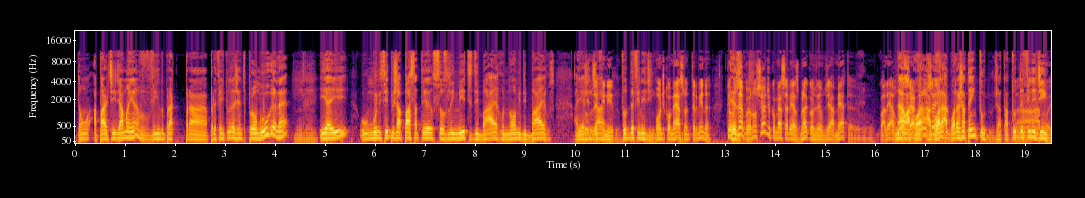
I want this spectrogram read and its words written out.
Então, a partir de amanhã, vindo para a prefeitura, a gente promulga, né? Uhum. E aí o município já passa a ter seus limites de bairro, nome de bairros. Aí a tudo gente definido. Já, tudo definidinho. Onde começa, onde termina? Porque, por Ex exemplo, eu não sei onde começa Areias Brancas, onde é a meta, qual é a rua não, certa, agora, não agora, agora já tem tudo, já está tudo ah, definidinho, é.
